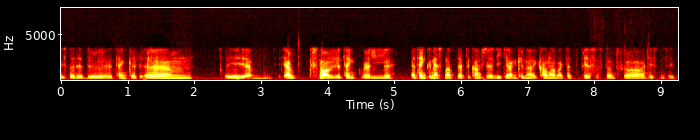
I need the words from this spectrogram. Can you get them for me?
det er det du tenker. Um, jeg, jeg, snarere tenker vel jeg tenker nesten at dette kanskje like gjerne kunne, kan ha vært et pressestunt fra artistens side.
